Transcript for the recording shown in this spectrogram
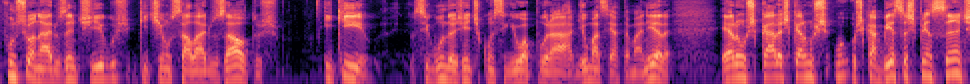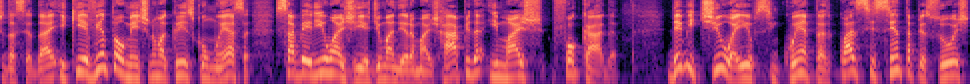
funcionários antigos que tinham salários altos e que, segundo a gente conseguiu apurar de uma certa maneira, eram os caras que eram os, os, cabeças pensantes da SEDAI e que, eventualmente, numa crise como essa, saberiam agir de maneira mais rápida e mais focada demitiu aí 50, quase 60 pessoas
